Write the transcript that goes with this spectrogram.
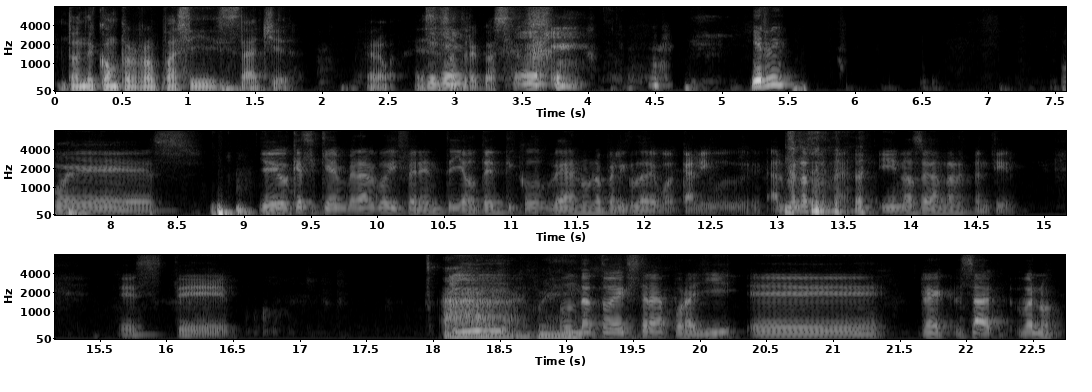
¿dónde compro ropa así? Está chido. Pero bueno, esa es otra cosa. Irving, Pues yo digo que si quieren ver algo diferente y auténtico, vean una película de Guacaliwood, güey. Al menos una, y no se van a arrepentir. Este. Ah, y güey. un dato extra por allí. eh, bueno,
